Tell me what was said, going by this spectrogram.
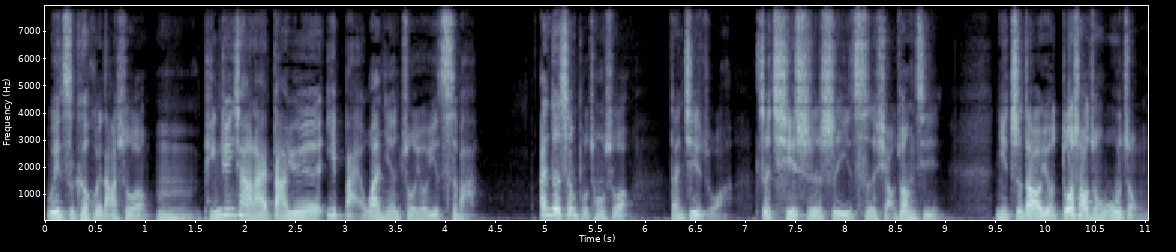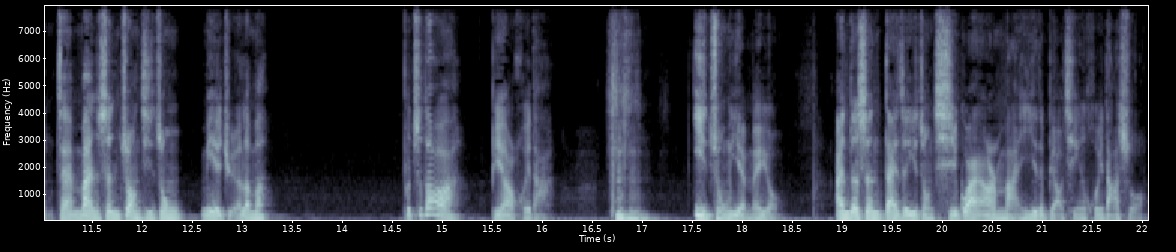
威兹克回答说：“嗯，平均下来大约一百万年左右一次吧。”安德森补充说：“但记住啊，这其实是一次小撞击。你知道有多少种物种在曼森撞击中灭绝了吗？”“不知道啊。”比尔回答。“哼哼，一种也没有。”安德森带着一种奇怪而满意的表情回答说：“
